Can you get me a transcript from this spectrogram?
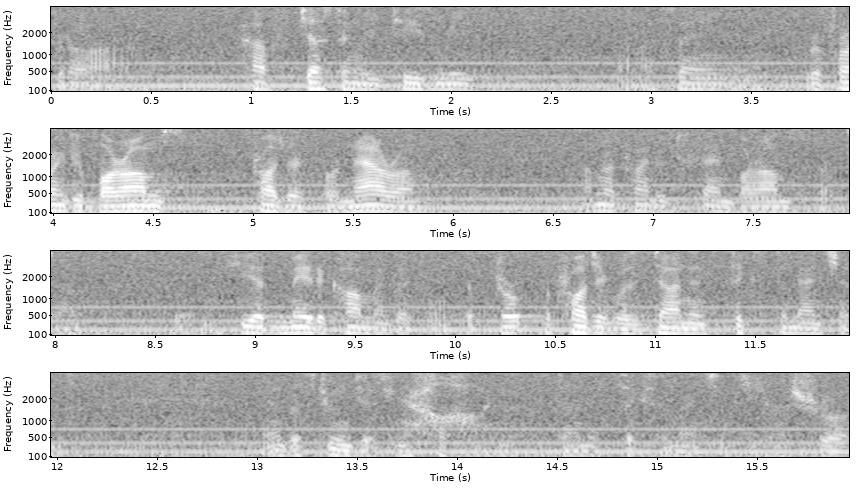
sort of uh, have jestingly teased me, uh, saying, referring to Bahram's project for NARA. I'm not trying to defend Bahram's, but uh, he had made a comment that the, the, project was done in six dimensions. And the student just, you know, it's done in six dimensions, yeah, sure.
